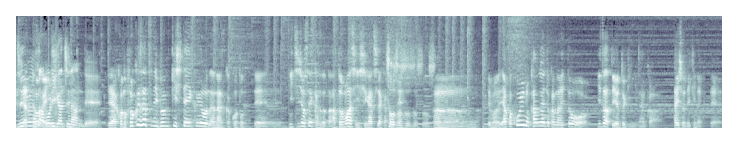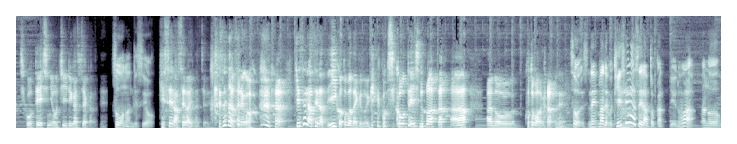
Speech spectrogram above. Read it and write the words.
自分もサボりがちなんで。いやこの複雑に分岐していくようななんかことって日常生活だと後回しにしがちだからね。そうそうそうそうそうそう。うん。でもやっぱこういうの考えとかないといざという時になんか対処できなくて思考停止に陥りがちだからね。そうなんですよ。ケセラセラになっちゃう。ケセラセラがケセラセラっていい言葉だけど結構思考停止のああの言葉だからね。そうですね。まあでもケセラセラとかっていうのは、あの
